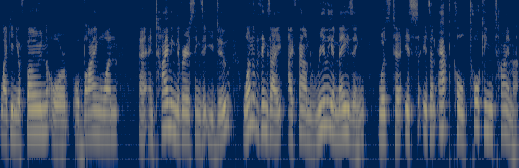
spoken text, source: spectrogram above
like in your phone, or or buying one, uh, and timing the various things that you do. One of the things I, I found really amazing was to is is an app called Talking Timer.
